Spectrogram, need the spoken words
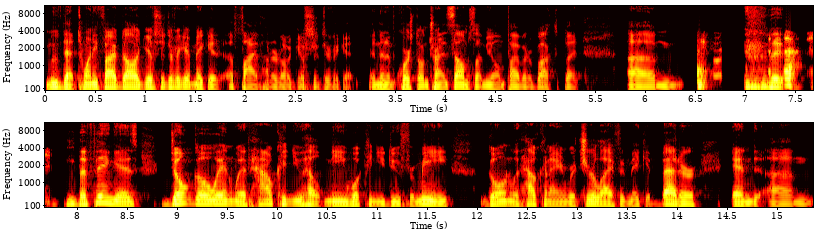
move that $25 gift certificate, make it a $500 gift certificate. And then, of course, don't try and sell them something. You owe them 500 bucks. But um, the, the thing is, don't go in with how can you help me? What can you do for me? Go in with how can I enrich your life and make it better? And um,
